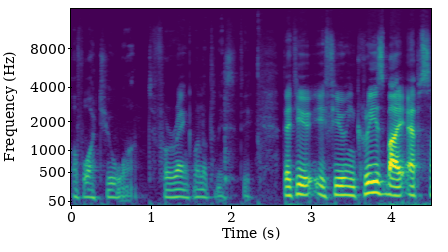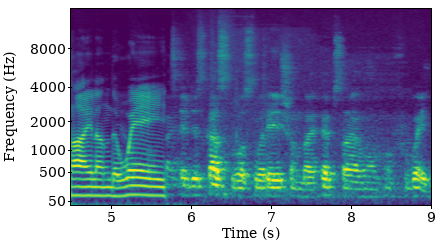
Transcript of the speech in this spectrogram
of what you want for rank monotonicity. That you, if you increase by epsilon the weight... I discussed was variation by epsilon of weight.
